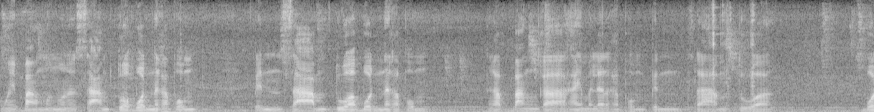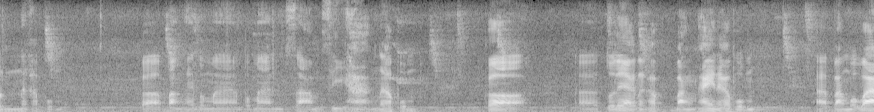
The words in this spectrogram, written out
หวยบังเมืองนนท์สามตัวบนนะครับผมเป็นสามตัวบนนะครับผมนะครับบังก็ให้มาแล้วนะครับผมเป็นสามตัวบนนะครับผมก็บังให้ประมาณประมาณ3 4ห่างนะครับผม ก็ตัวแรกนะครับบังให้นะครับผมบังบอกว่า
